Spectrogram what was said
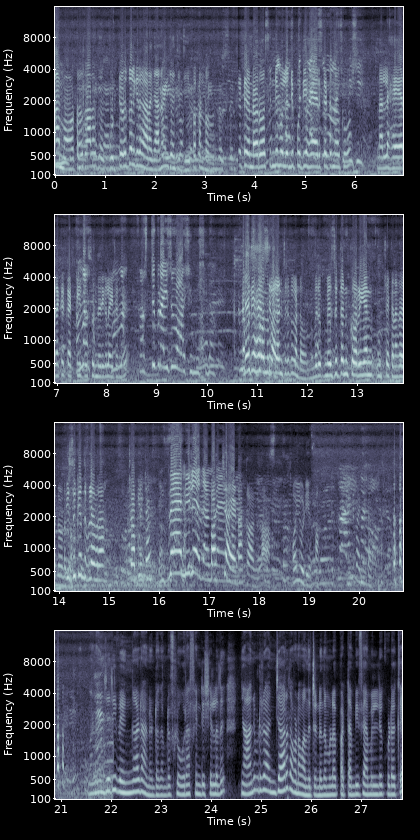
ആ മോട്ടോർ കാറൊക്കെ. കുട്ടികൾക്ക് കളിക്കുന്ന കാറാ. ഞാൻ വിചാരിച്ചു ജീപ്പൊക്കെ ഉണ്ടോ കണ്ടോ? റോസിന്റെ മുല്ലന്റെ പുതിയ ഹെയർ കട്ട് നോക്കൂ. നല്ല ഹെയർ ഒക്കെ കട്ട് ചെയ്ത് സുന്ദരികളായിട്ടുണ്ട്. ഫസ്റ്റ് പ്രൈസ് വാഷിംഗ് മെഷീനാ കാണിച്ചിട്ട് കണ്ടോ? മെസിറ്റൻ കൊറിയൻ ചെക്കനൊക്കെ ഇതൊക്കെ എന്ത് ഫ്ലേവറാ ചോക്ലേറ്റ്? പച്ച ഏട്ടാ കള്ള. ഓടിയപ്പാ വളാഞ്ചേരി വെങ്ങാടാണ് കേട്ടോ നമ്മുടെ ഫ്ലോറ ഫെൻഡിഷ് ഉള്ളത്. ഞാനിവിടെ ഒരു അഞ്ചാറ് തവണ വന്നിട്ടുണ്ട്. നമ്മൾ പട്ടാമ്പി ഫാമിലിന്റെ കൂടെ ഒക്കെ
